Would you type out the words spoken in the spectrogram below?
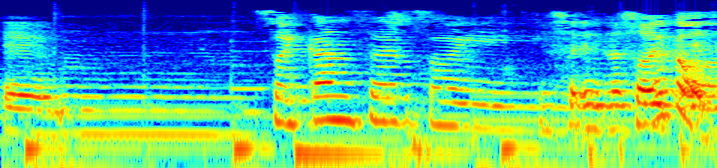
eh, Soy cáncer, soy... eh, no soy, De todo.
